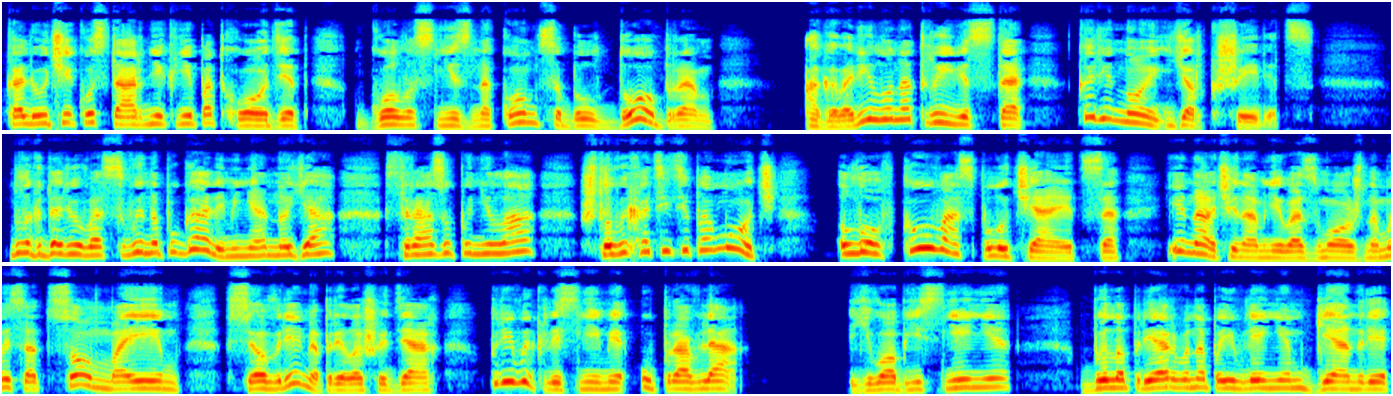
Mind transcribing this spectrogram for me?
колючий кустарник не подходит». Голос незнакомца был добрым, а говорил он отрывисто, коренной йоркширец. «Благодарю вас, вы напугали меня, но я сразу поняла, что вы хотите помочь. Ловко у вас получается, иначе нам невозможно. Мы с отцом моим все время при лошадях, привыкли с ними управля». Его объяснение было прервано появлением Генри,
